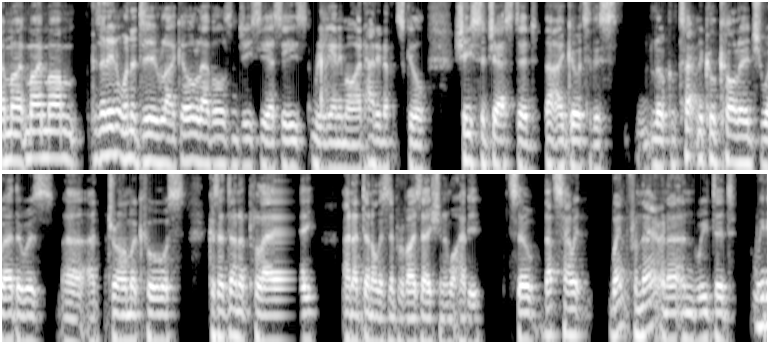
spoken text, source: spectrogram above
and my my mum because I didn't want to do like O levels and GCSEs really anymore. I'd had enough at school. She suggested that I go to this local technical college where there was uh, a drama course because I'd done a play and I'd done all this improvisation and what have you. So that's how it went from there, and uh, and we did we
